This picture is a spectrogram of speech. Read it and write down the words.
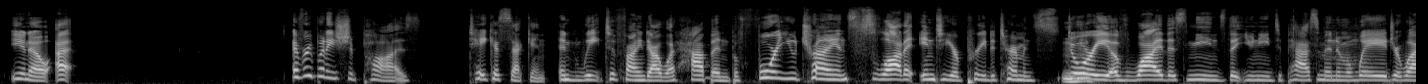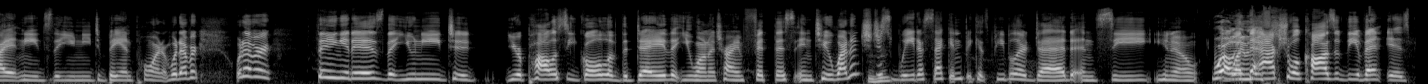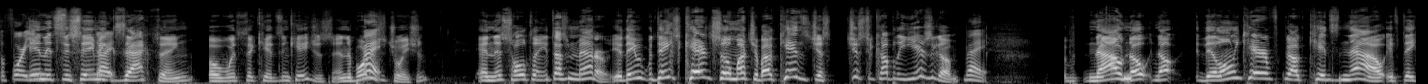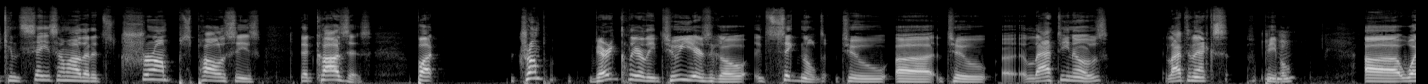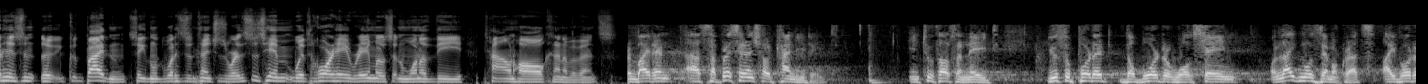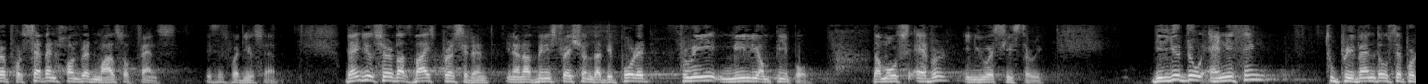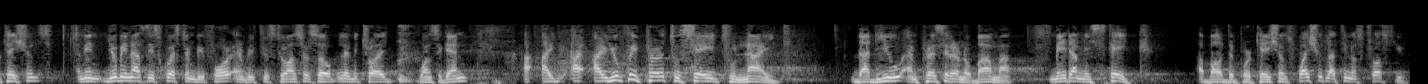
you know, I everybody should pause. Take a second and wait to find out what happened before you try and slot it into your predetermined story of why this means that you need to pass a minimum wage or why it needs that you need to ban porn or whatever whatever thing it is that you need to your policy goal of the day that you want to try and fit this into. Why don't you just wait a second because people are dead and see, you know, Well, what the actual cause of the event is before you and it's the same start- exact thing uh, with the kids in cages and the border Right. situation. And this whole thing, it doesn't matter. They they cared so much about kids just just a couple of years ago. Right. Now, no, no, they'll only care about kids now if they can say somehow that it's Trump's policies that causes. But Trump very clearly two years ago it signaled to uh, to uh, Latinos, Latinx people, uh, what his uh, Biden signaled what his intentions were. This is him with Jorge Ramos in one of the town hall kind of events. Biden, as a presidential candidate in 2008, you supported the border wall saying, unlike most Democrats, I voted for 700 miles of fence. This is what you said. Then you served as vice president in an administration that deported 3 million people, the most ever in U.S. history. Did you do anything to prevent those deportations? I mean, you've been asked this question before and refused to answer, so let me try once again. Are, you prepared to say tonight that you and President Obama made a mistake about deportations? Why should Latinos trust you?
